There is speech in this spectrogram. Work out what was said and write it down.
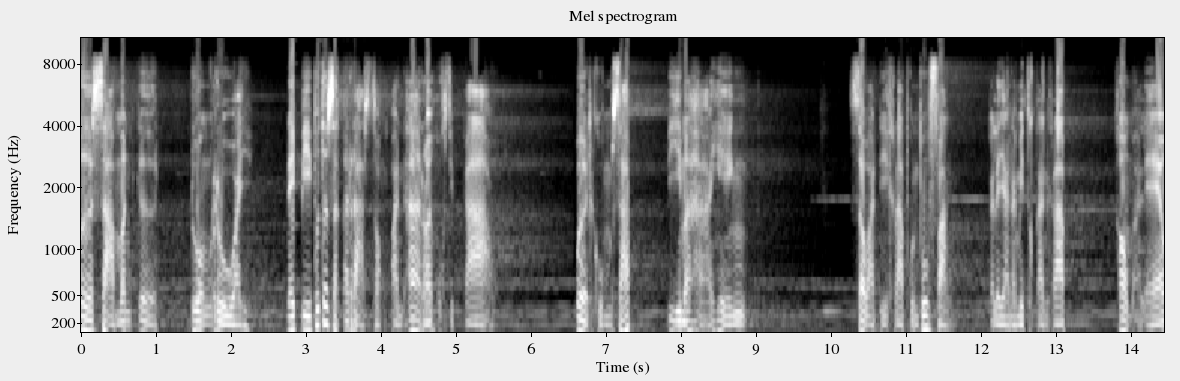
ปิดสามวันเกิด ดวงรวย ในปีพุทธศักราช 2569 เปิดขุมทรัพย์ ปีมหาเฮง สวัสดีครับคุณผู้ฟังกัลยาณมิตรทุกท่านครับ เข้ามาแล้ว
